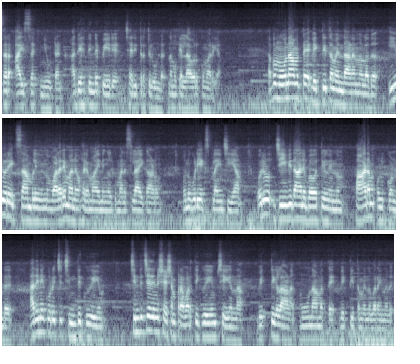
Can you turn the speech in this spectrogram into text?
സർ ഐസക് ന്യൂട്ടൺ. അദ്ദേഹത്തിന്റെ പേര് ചരിത്രത്തിലുണ്ട്. നമുക്ക് എല്ലാവർക്കും അറിയാം. അപ്പോൾ മൂന്നാമത്തെ വ്യക്തിത്വം എന്താണെന്നുള്ളത് ഈ ഒരു എക്സാമ്പിളിൽ നിന്നും വളരെ മനോഹരമായി നിങ്ങൾക്ക് മനസ്സിലായി കാണും. ഒന്നുകൂടി എക്സ്പ്ലെയിൻ ചെയ്യാം. ഒരു ജീവിതാനുഭവത്തിൽ നിന്നും പാഠം ഉൾക്കൊണ്ട് അതിനെക്കുറിച്ച് ചിന്തിക്കുകയും ചിന്തിച്ചതിന് ശേഷം പ്രവർത്തിക്കുകയും ചെയ്യുന്ന വ്യക്തികളാണ് മൂന്നാമത്തെ വ്യക്തിത്വം എന്ന് പറയുന്നത്.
